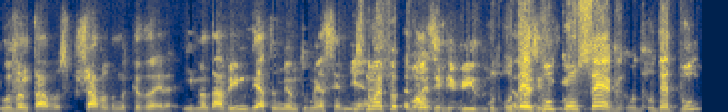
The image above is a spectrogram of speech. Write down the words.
levantava-se, puxava de uma cadeira e mandava imediatamente uma SMS Isso não é a factual. dois indivíduos. O, o a Deadpool indivíduos. consegue, o, Deadpool,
